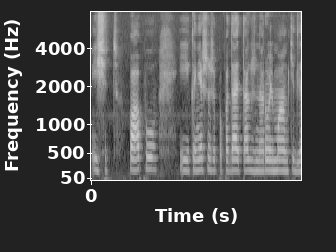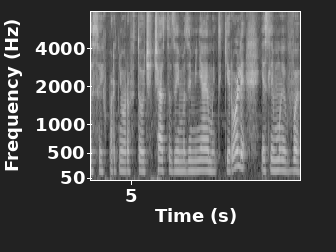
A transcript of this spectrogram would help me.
ищет папу, и, конечно же, попадает также на роль мамки для своих партнеров. Это очень часто взаимозаменяемые такие роли. Если мы в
